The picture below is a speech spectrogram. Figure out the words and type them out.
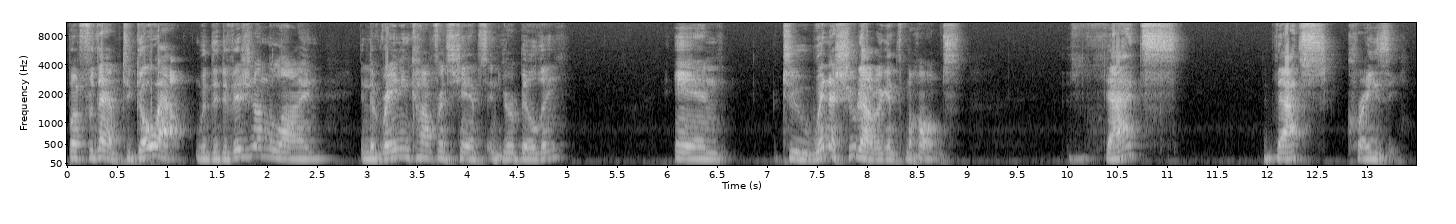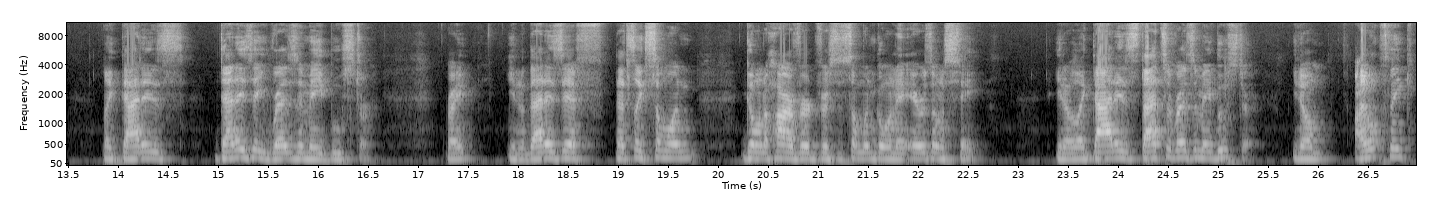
but for them to go out with the division on the line in the reigning conference champs in your building and to win a shootout against Mahomes, that's that's crazy. Like that is that is a resume booster, right? You know, that is if that's like someone going to Harvard versus someone going to Arizona State. You know, like that is that's a resume booster. You know, I don't think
